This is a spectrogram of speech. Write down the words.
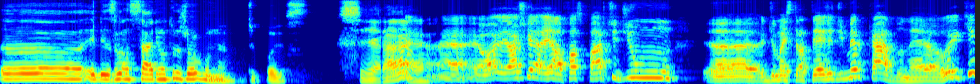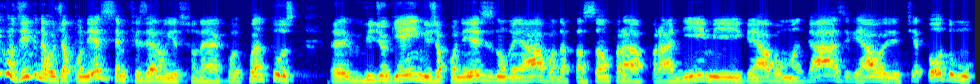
uh, eles lançarem outro jogo, né? Depois. Será? É, é, eu, eu, acho que ela faz parte de um uh, de uma estratégia de mercado, né? Que inclusive né, os japoneses sempre fizeram isso, né? Quantos uh, videogames japoneses não ganhavam adaptação para anime, ganhavam mangás, e ganhavam, tinha todo um,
